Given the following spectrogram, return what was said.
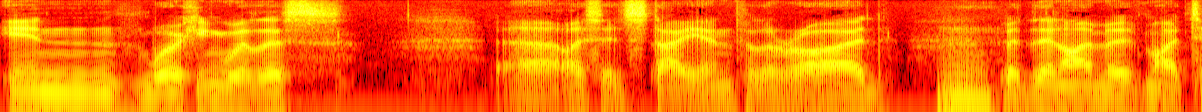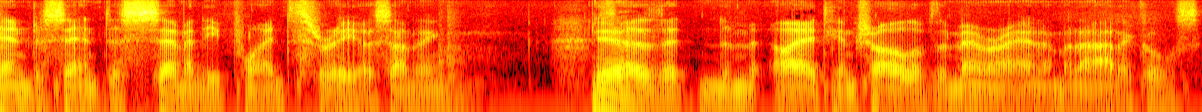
in working with us, uh, I said, "Stay in for the ride." But then I moved my ten percent to seventy point three or something Yeah. so that the, I had control of the memorandum and articles.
